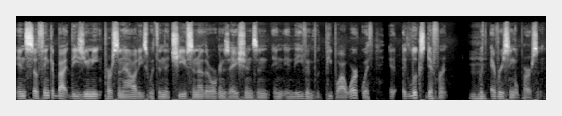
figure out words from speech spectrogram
And so think about these unique personalities within the Chiefs and other organizations and, and, and even with people I work with. It, it looks different mm-hmm. with every single person.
